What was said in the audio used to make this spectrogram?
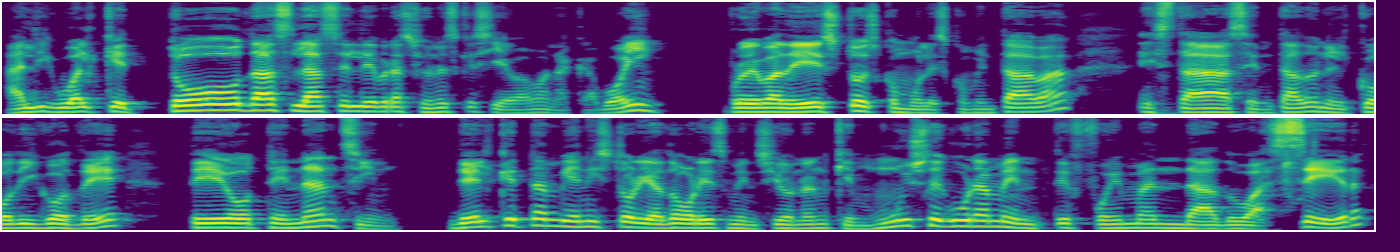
al igual que todas las celebraciones que se llevaban a cabo ahí. Prueba de esto es, como les comentaba, está asentado en el código de Teotenantzin, del que también historiadores mencionan que muy seguramente fue mandado a hacer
